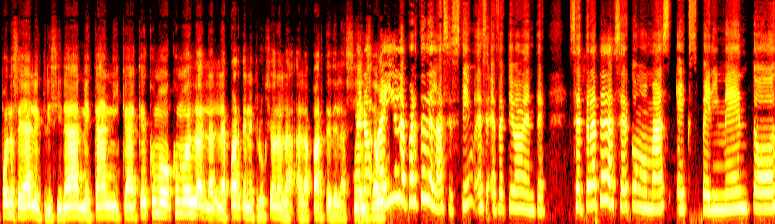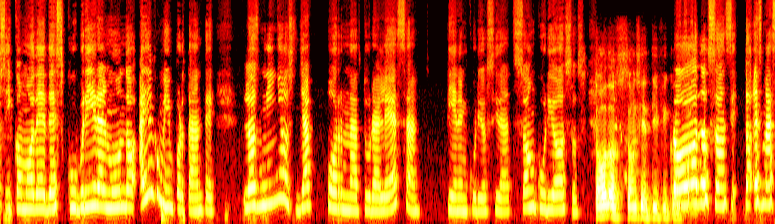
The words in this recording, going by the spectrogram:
pones allá electricidad, mecánica? ¿qué, cómo, ¿Cómo es la, la, la parte en introducción a la, a la, parte de la ciencia? Bueno, ahí en la parte de las STEAM, es, efectivamente, se trata de hacer como más experimentos y como de descubrir el mundo. Hay algo muy importante, los niños ya por naturaleza tienen curiosidad, son curiosos. Todos son científicos. Todos son, es más,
